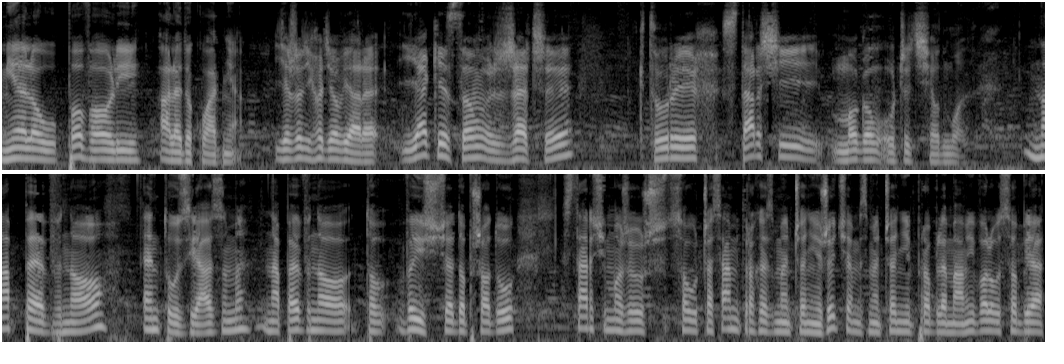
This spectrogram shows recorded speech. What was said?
mielą powoli, ale dokładnie. Jeżeli chodzi o wiarę, jakie są rzeczy, których starsi mogą uczyć się od młodych? Na pewno entuzjazm, na pewno to wyjście do przodu. Starsi może już są czasami trochę zmęczeni życiem, zmęczeni problemami, wolą sobie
